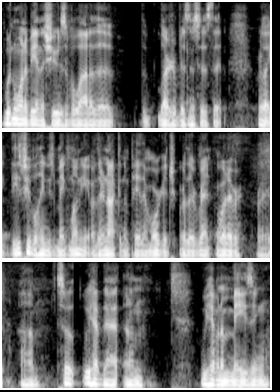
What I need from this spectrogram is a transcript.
wouldn't want to be in the shoes of a lot of the the larger businesses that were like these people need to make money or they're not going to pay their mortgage or their rent or whatever. Right. Um, so we have that. Um, we have an amazing.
